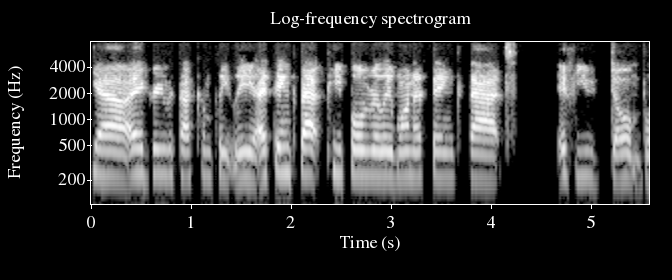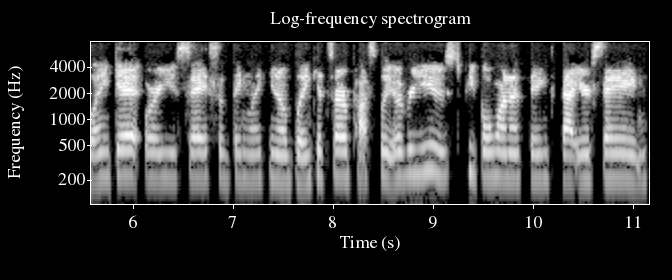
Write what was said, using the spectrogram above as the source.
Yeah, I agree with that completely. I think that people really want to think that if you don't blanket or you say something like, you know, blankets are possibly overused, people want to think that you're saying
